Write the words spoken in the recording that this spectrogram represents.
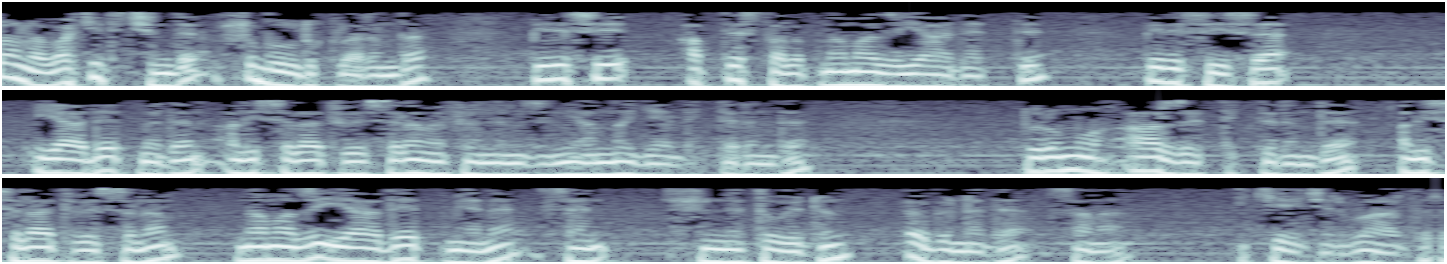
Sonra vakit içinde su bulduklarında birisi abdest alıp namazı iade etti. Birisi ise iade etmeden aleyhissalatü vesselam Efendimizin yanına geldiklerinde durumu arz ettiklerinde aleyhissalatü vesselam namazı iade etmeyene sen sünnete uydun öbürüne de sana iki ecir vardır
